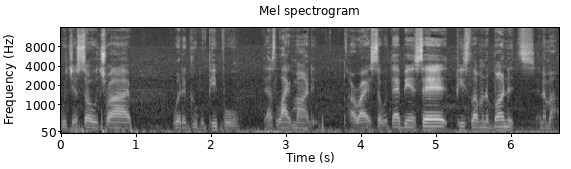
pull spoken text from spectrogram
with your soul tribe with a group of people that's like-minded. All right, so with that being said, peace, love, and abundance, and I'm out.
